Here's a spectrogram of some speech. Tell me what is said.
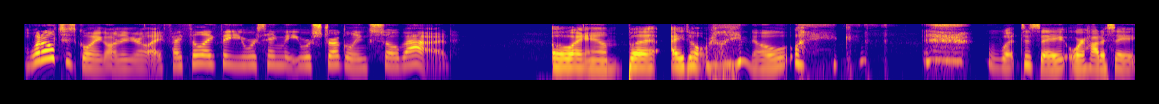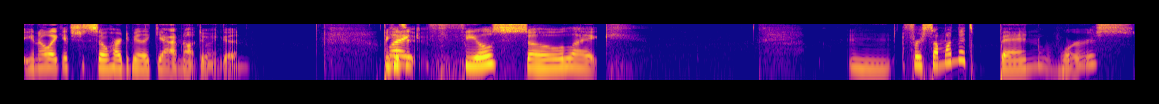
what else is going on in your life? I feel like that you were saying that you were struggling so bad. Oh, I am, but I don't really know like what to say or how to say it. You know, like it's just so hard to be like, yeah, I'm not doing good. Because Like- it feels so like mm, for someone that's been worse,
